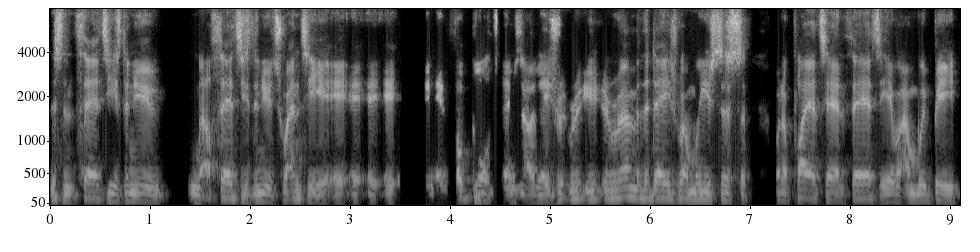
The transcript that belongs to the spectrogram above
listen, 30 is the new well, 30 is the new 20 it, it, it, in football terms nowadays. remember the days when we used to, when a player turned 30 and we'd be,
